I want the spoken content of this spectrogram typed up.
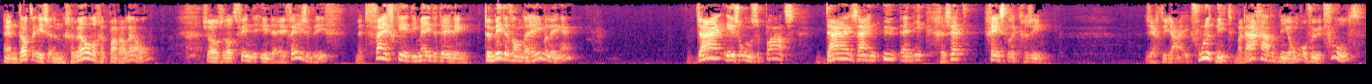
En dat is een geweldige parallel, zoals we dat vinden in de Efezebrief, met vijf keer die mededeling te midden van de hemelingen. Daar is onze plaats. Daar zijn u en ik gezet, geestelijk gezien. Zegt u ja, ik voel het niet, maar daar gaat het niet om of u het voelt.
